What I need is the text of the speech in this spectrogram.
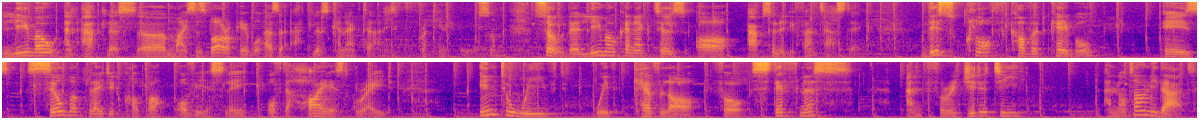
LEMO and Atlas. Uh, my Susvara cable has an Atlas connector and it's freaking awesome. So the LEMO connectors are absolutely fantastic. This cloth covered cable is silver plated copper, obviously, of the highest grade, interweaved with Kevlar for stiffness and for rigidity, and not only that,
